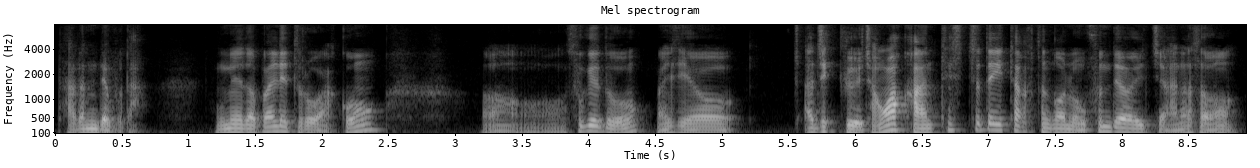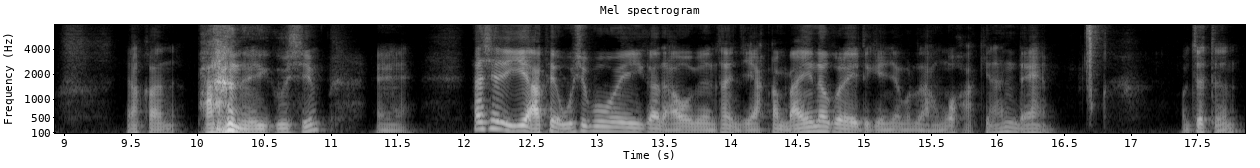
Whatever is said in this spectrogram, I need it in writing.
다른 데보다 국내에 더 빨리 들어왔고 어, 소개도 많이 되어 아직 그 정확한 테스트 데이터 같은 거는 오픈되어 있지 않아서 약간 반의구심? 예. 사실 이 앞에 55A가 나오면서 이제 약간 마이너 그레이드 개념으로 나온 것 같긴 한데, 어쨌든,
